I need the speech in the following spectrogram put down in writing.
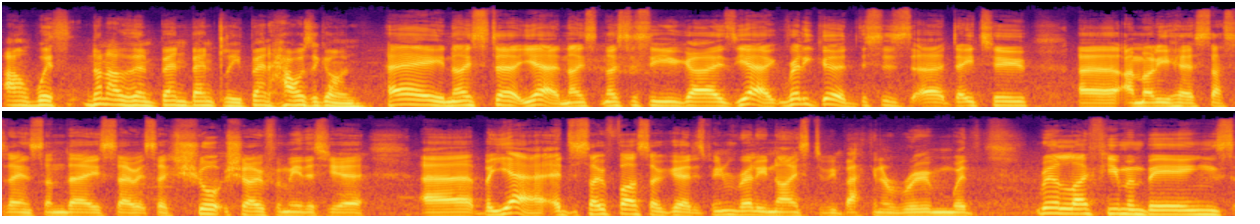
um, with none other than Ben Bentley. Ben, how's it going? Hey, nice to yeah, nice nice to see you guys. Yeah, really good. This is uh, day two. Uh, I'm only here Saturday and Sunday, so it's a short show for me this year. Uh, but yeah, it's so far so good. It's been really nice to be back in a room with real life human beings,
